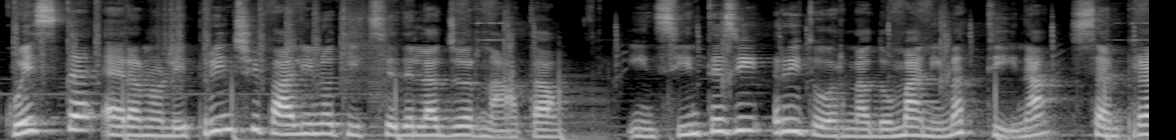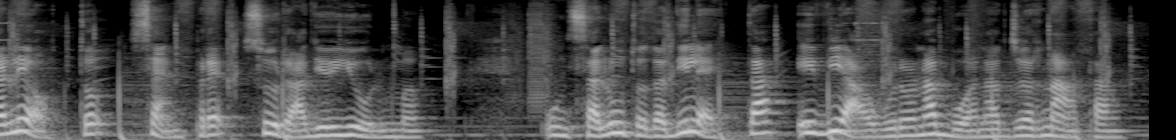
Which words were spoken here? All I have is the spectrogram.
Queste erano le principali notizie della giornata. In sintesi, ritorna domani mattina, sempre alle 8, sempre su Radio Yulm. Un saluto da Diletta e vi auguro una buona giornata.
